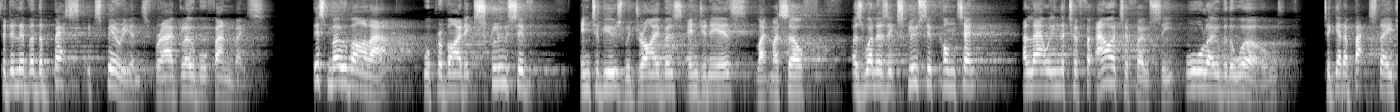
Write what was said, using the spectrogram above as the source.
to deliver the best experience for our global fan base. This mobile app will provide exclusive interviews with drivers, engineers like myself, as well as exclusive content allowing the, our Tifosi all over the world to get a backstage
